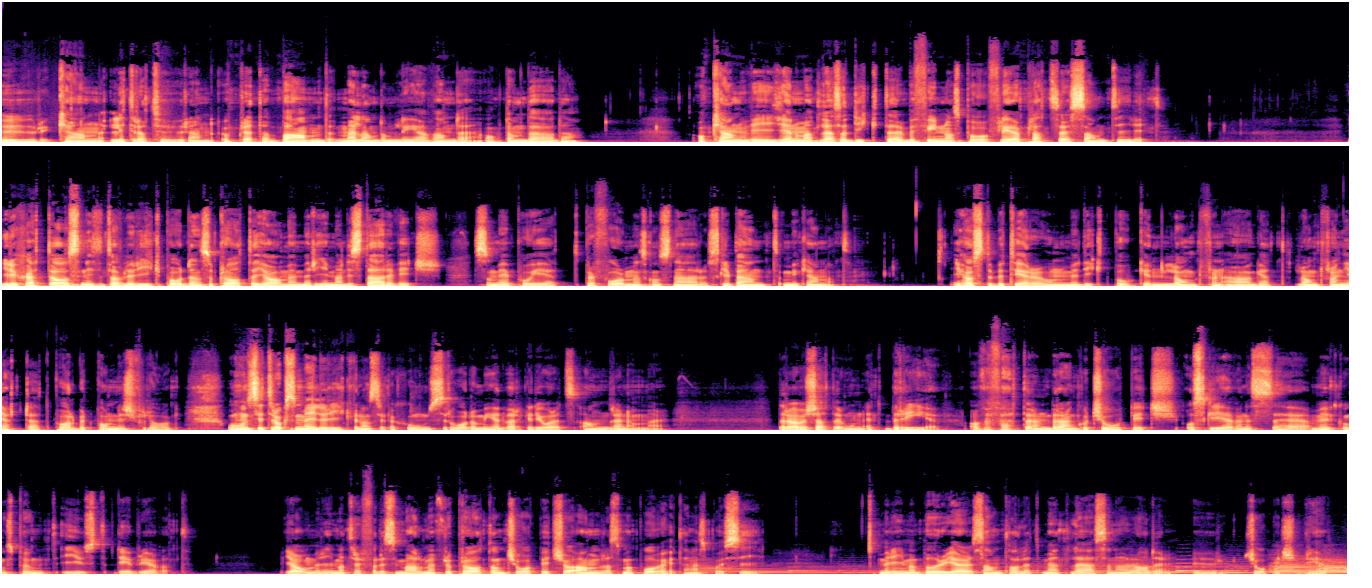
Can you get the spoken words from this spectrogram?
Hur kan litteraturen upprätta band mellan de levande och de döda? Och kan vi genom att läsa dikter befinna oss på flera platser samtidigt? I det sjätte avsnittet av Lyrikpodden så pratar jag med Merima Distarevic som är poet, performancekonstnär, skribent och mycket annat. I höst debuterar hon med diktboken Långt från ögat, långt från hjärtat på Albert Bonniers förlag. Och hon sitter också med i Lyrikvällens redaktionsråd och medverkar i årets andra nummer. Där översatte hon ett brev av författaren Branko Copic och skrev en essä med utgångspunkt i just det brevet. Jag och Merima träffades i Malmö för att prata om Copic och andra som har påverkat hennes poesi. Merima börjar samtalet med att läsa några rader ur Copics brev.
